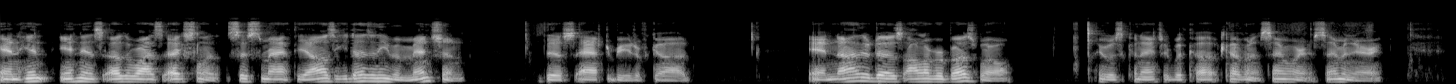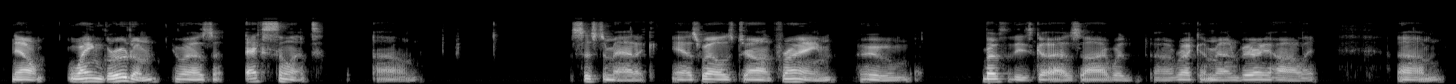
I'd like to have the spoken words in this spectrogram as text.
And in, in his otherwise excellent systematic theology, he doesn't even mention this attribute of God. And neither does Oliver Buswell, who was connected with Covenant Seminary. Now, Wayne Grudem, who has an excellent um, systematic, as well as John Frame, who both of these guys I would uh, recommend very highly, um,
